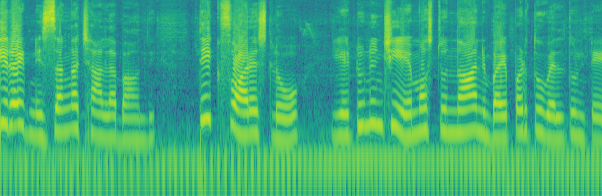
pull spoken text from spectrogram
ఈ రైడ్ నిజంగా చాలా బాగుంది. థిక్ ఫారెస్ట్లో ఎటు నుంచి ఏమొస్తుందా అని భయపడుతూ వెళ్తుంటే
